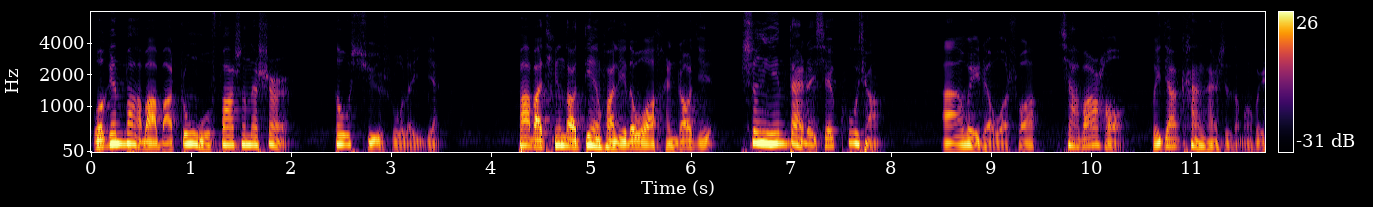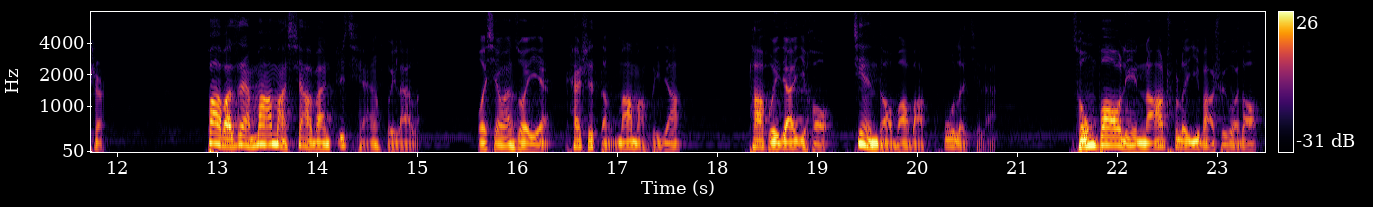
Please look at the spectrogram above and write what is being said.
我跟爸爸把中午发生的事儿都叙述了一遍。爸爸听到电话里的我很着急。声音带着些哭腔，安慰着我说：“下班后回家看看是怎么回事。”爸爸在妈妈下班之前回来了。我写完作业，开始等妈妈回家。他回家以后，见到爸爸哭了起来，从包里拿出了一把水果刀，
